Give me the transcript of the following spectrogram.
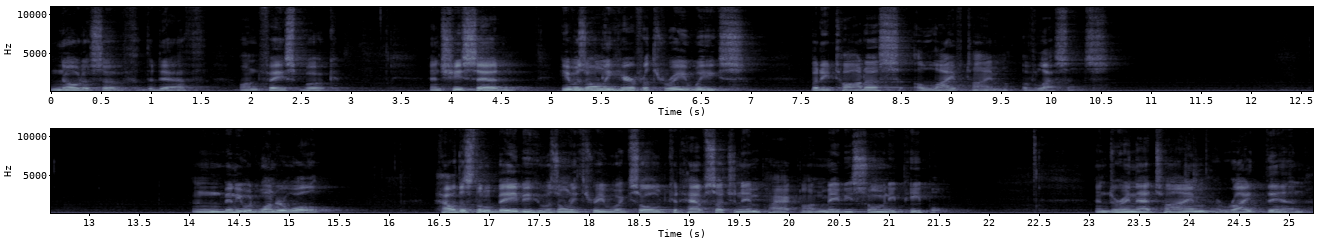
notice of the death on Facebook, and she said, He was only here for three weeks but he taught us a lifetime of lessons. And many would wonder well, how this little baby who was only three weeks old could have such an impact on maybe so many people. And during that time, right then,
